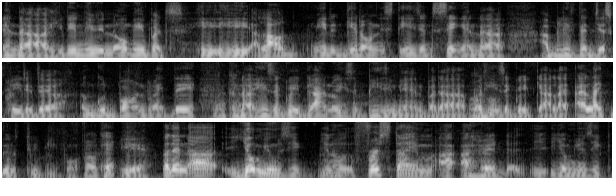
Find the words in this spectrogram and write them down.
and uh, he didn't even know me, but he he allowed me to get on the stage and sing, and uh, I believe that just created a, a good bond right there. And uh, he's a great guy. I know he's a busy man, but uh, but he's a great guy. Like I like those two people. Okay. Yeah. But then uh, your music, you know, first time I, I heard your music,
